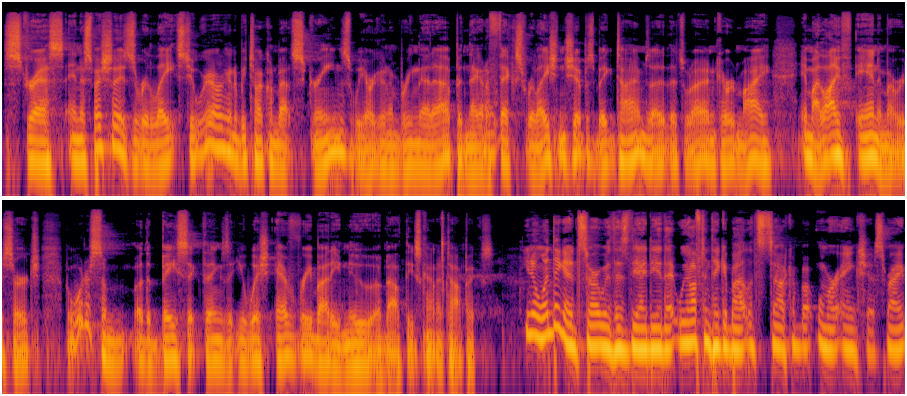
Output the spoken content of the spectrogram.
stress, and especially as it relates to. We are going to be talking about screens. We are going to bring that up, and that affects relationships big times. I, that's what I uncovered in my in my life and in my research. But what are some of the basic things that you wish everybody knew about these kind of topics? You know, one thing I'd start with is the idea that we often think about, let's talk about when we're anxious, right?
